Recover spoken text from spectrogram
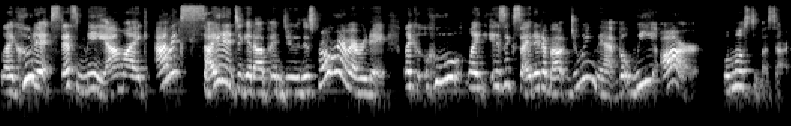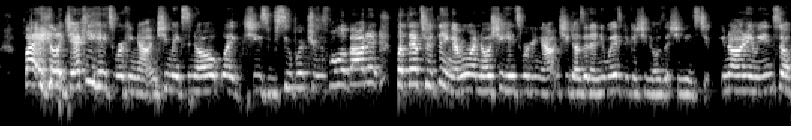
like, who dis? That's me. I'm like, I'm excited to get up and do this program every day. Like, who like is excited about doing that? But we are well most of us are. But like jackie hates working out and she makes no like she's super truthful about it. But that's her thing. Everyone knows she hates working out and she does it anyways because she knows that she needs to. You know what i mean? So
